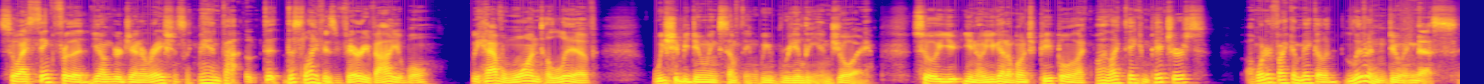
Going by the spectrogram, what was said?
So I think for the younger generation, it's like, man, th- this life is very valuable. We have one to live we should be doing something we really enjoy. So you you know you got a bunch of people like, well, I like taking pictures. I wonder if I can make a living doing this.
